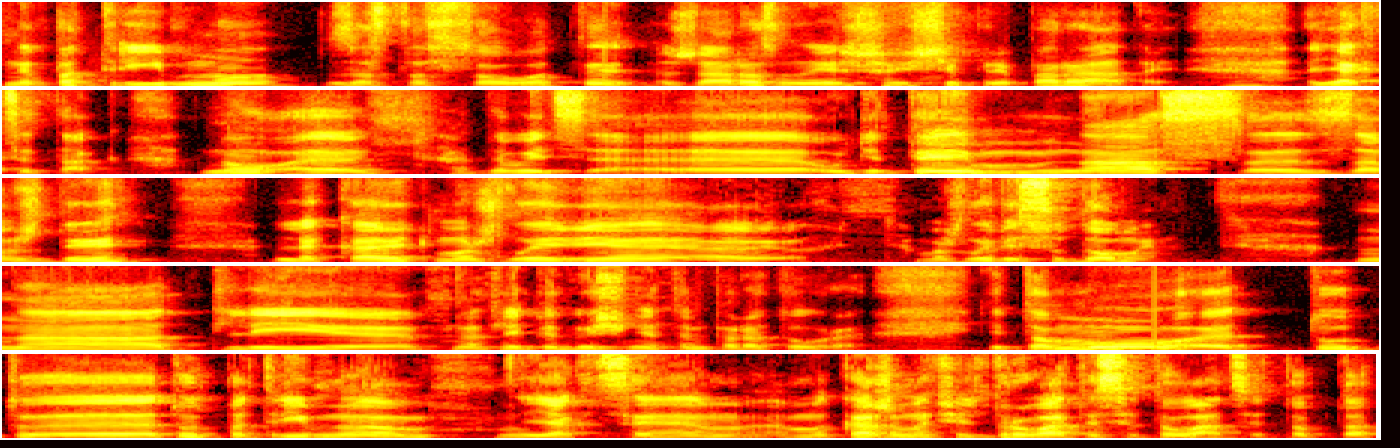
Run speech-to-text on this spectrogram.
не потрібно застосовувати жарознижуючі препарати. Як це так? Ну, дивіться, у дітей нас завжди лякають можливі, можливі судоми на тлі, на тлі підвищення температури. І тому е, тут, е, тут потрібно, як це ми кажемо, фільтрувати ситуацію. Тобто,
